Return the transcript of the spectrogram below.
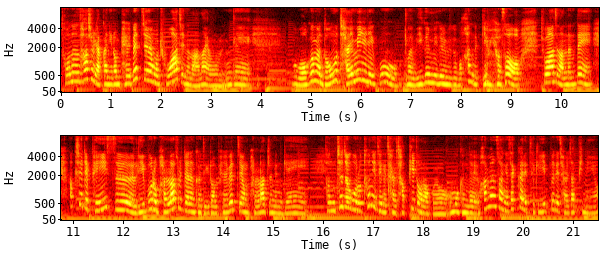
저는 사실 약간 이런 벨벳 제형을 좋아하지는 않아요. 이게 뭐 먹으면 너무 잘 밀리고 막 미글미글미글 막 한 느낌이어서 좋아하진 않는데 확실히 베이스 립으로 발라줄 때는 그래도 이런 벨벳 제형 발라주는 게 전체적으로 톤이 되게 잘 잡히더라고요. 어머 근데 화면상의 색깔이 되게 예쁘게 잘 잡히네요.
